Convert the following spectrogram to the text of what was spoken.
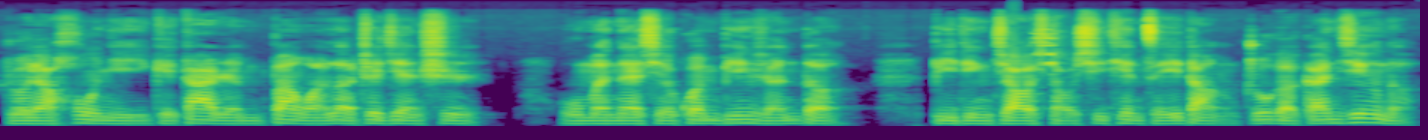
若要候你给大人办完了这件事，我们那些官兵人等必定叫小西天贼党捉个干净的。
